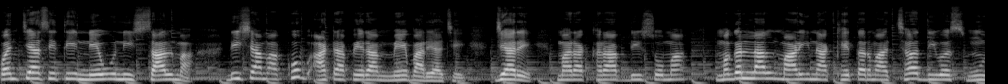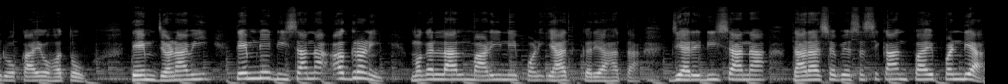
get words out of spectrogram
પંચ્યાસીથી નેવુંની સાલમાં દિશામાં ખૂબ આંટાફેરા મેં માર્યા છે. જ્યારે મારા ખરાબ દિવસોમાં મગનલાલ માળીના ખેતરમાં છ દિવસ હું રોકાયો હતો. તેમ જણાવી તેમને દિશાના અગ્રણી મગનલાલ માળીને પણ યાદ કર્યા હતા. જ્યારે ડીસાના ધારાસભ્ય શશિકાંતભાઈ પંડ્યા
